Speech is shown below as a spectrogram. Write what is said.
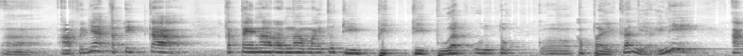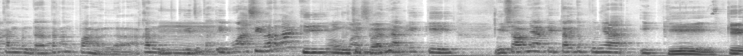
Nah, artinya ketika ketenaran nama itu dibi- dibuat untuk eh, kebaikan ya ini akan mendatangkan pahala. Akan Hmm. itu tadi wasilah lagi Oh, menuju banyak iki. Misalnya kita itu punya IG. Oke.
